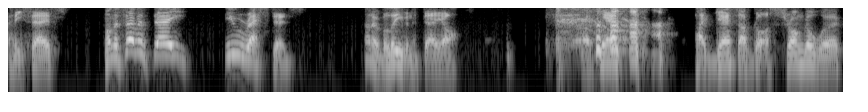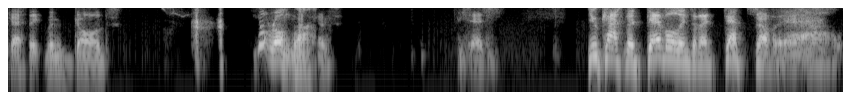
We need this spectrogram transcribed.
And he says, On the seventh day, you rested. I don't believe in a day off. I guess I guess I've got a stronger work ethic than God. It's not wrong, Wow. suppose. He says, You cast the devil into the depths of hell.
